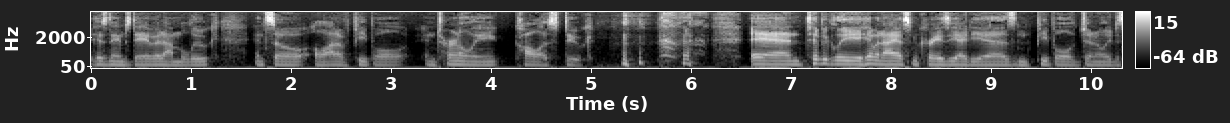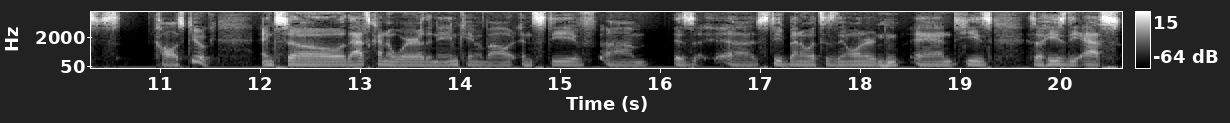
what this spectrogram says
His name's David. I'm Luke, and so a lot of people internally call us Duke. and typically, him and I have some crazy ideas, and people generally just call us Duke. And so that's kind of where the name came about. And Steve um, is uh, Steve Benowitz is the owner, Mm-hmm. and he's so he's the S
